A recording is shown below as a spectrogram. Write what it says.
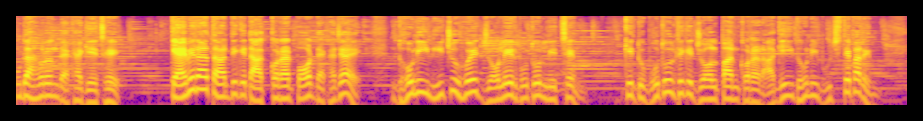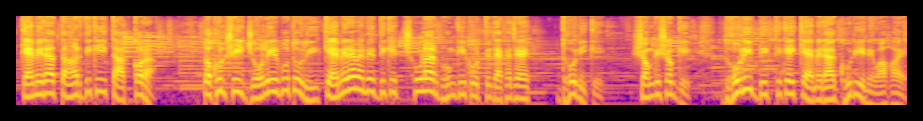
উদাহরণ দেখা গিয়েছে। ক্যামেরা তার দিকে তাক করার পর দেখা যায় ধোনি নিচু হয়ে জলের বোতল নিচ্ছেন। কিন্তু বোতল থেকে জল পান করার আগেই ধোনি বুঝতে পারেন, ক্যামেরা তার দিকেই তাক করা। তখন সেই জলের বোতলই ক্যামেরাম্যানের দিকে ছোড়ার ভঙ্গি করতে দেখা যায় ধোনিকে। সঙ্গে সঙ্গে ধোনির দিক থেকে ক্যামেরা ঘুরিয়ে নেওয়া হয়।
